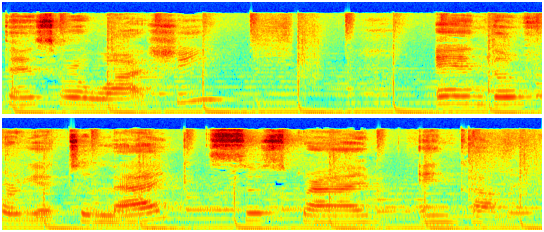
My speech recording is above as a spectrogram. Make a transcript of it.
Thanks for watching and don't forget to like, subscribe and comment.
